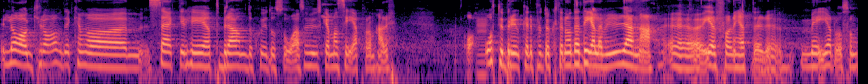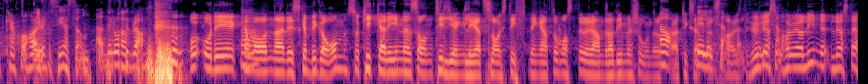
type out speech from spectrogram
lagkrav, det kan vara mm, säkerhet, brandskydd och så. Alltså hur ska man se på de här mm. återbrukade produkterna. Och där delar vi ju gärna eh, erfarenheter med er då, som kanske har... Vi får se sen. Ja, det låter bra. och, och, det kan ja. vara när det ska bygga om så kickar det in en sån tillgänglighetslagstiftning att då måste det andra dimensioner. Och ja, där, till exempel. Till exempel. Ja, Hur löst, har vi löst det?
